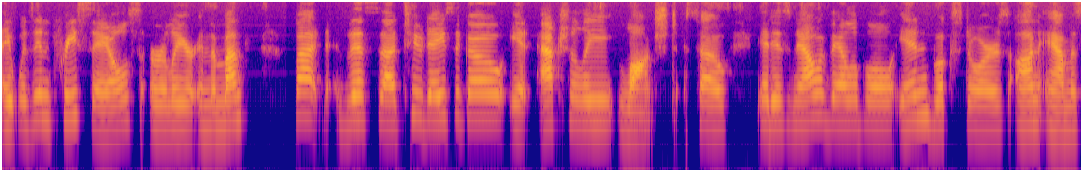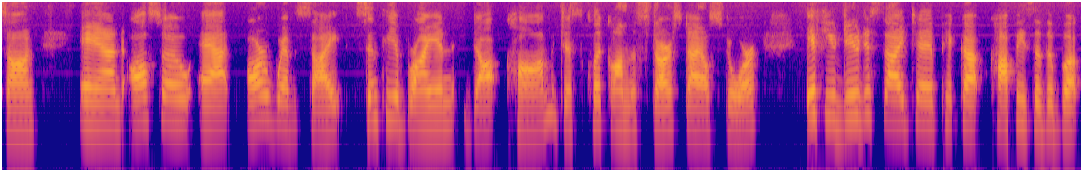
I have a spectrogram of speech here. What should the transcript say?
It was in pre sales earlier in the month, but this uh, two days ago, it actually launched. So it is now available in bookstores on Amazon and also at our website, cynthiabrian.com. Just click on the Star Style store. If you do decide to pick up copies of the book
